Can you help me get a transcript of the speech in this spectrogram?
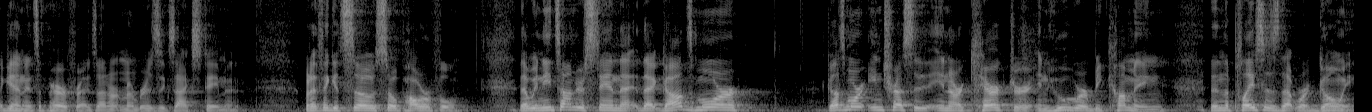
Again, it's a paraphrase. I don't remember his exact statement. But I think it's so, so powerful that we need to understand that, that God's, more, God's more interested in our character and who we're becoming than the places that we're going.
